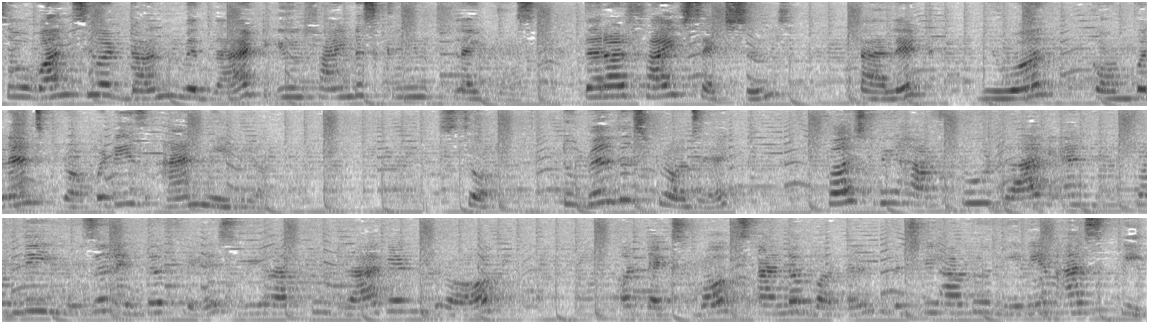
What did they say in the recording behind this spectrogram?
So once you are done with that, you'll find a screen like this. There are five sections, palette, viewer, components, properties and media. So to build this project, First we have to drag and from the user interface we have to drag and drop a text box and a button which we have to rename as speak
